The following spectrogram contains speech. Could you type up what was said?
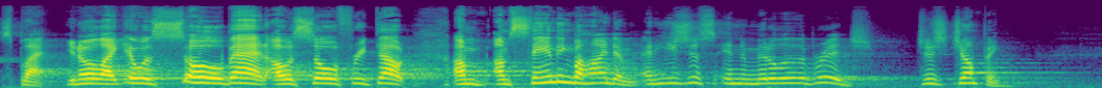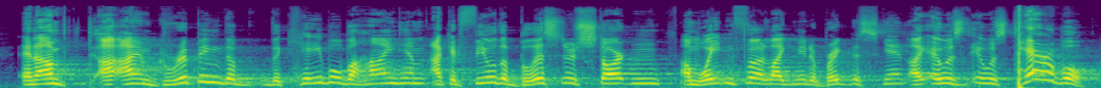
splat. You know, like it was so bad. I was so freaked out. I'm, I'm standing behind him, and he's just in the middle of the bridge, just jumping. And I'm, I, am gripping the, the cable behind him. I could feel the blisters starting. I'm waiting for like me to break the skin. Like it was, it was terrible.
